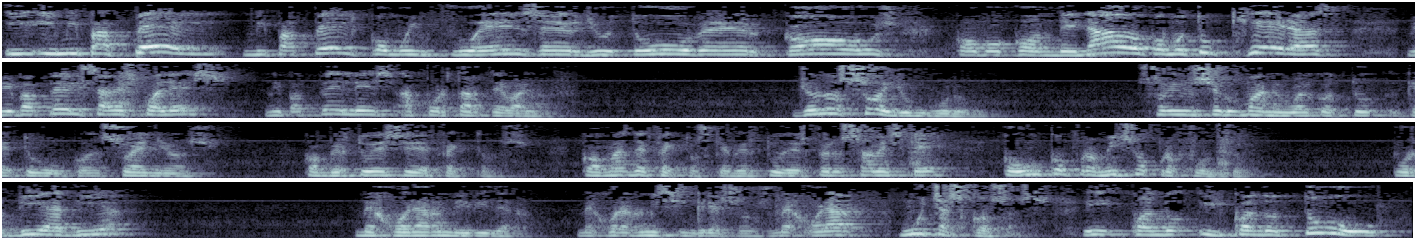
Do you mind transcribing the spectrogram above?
Y, mi papel, mi papel como influencer, youtuber, coach, como condenado, como tú quieras, mi papel, ¿sabes cuál es? Mi papel es aportarte valor. Yo no soy un gurú, soy un ser humano igual que tú, que tú, con sueños, con virtudes y defectos, con más defectos que virtudes, pero sabes qué, con un compromiso profundo, por día a día, mejorar mi vida, mejorar mis ingresos, mejorar muchas cosas. Y cuando, y cuando tú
